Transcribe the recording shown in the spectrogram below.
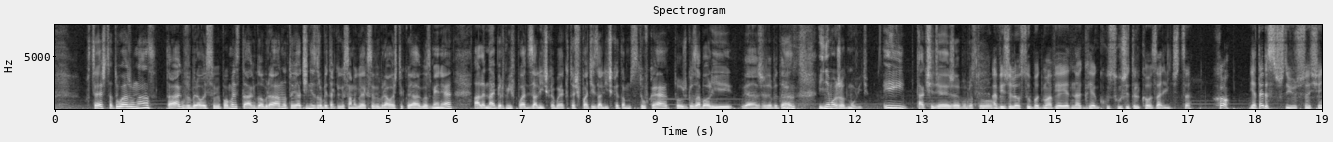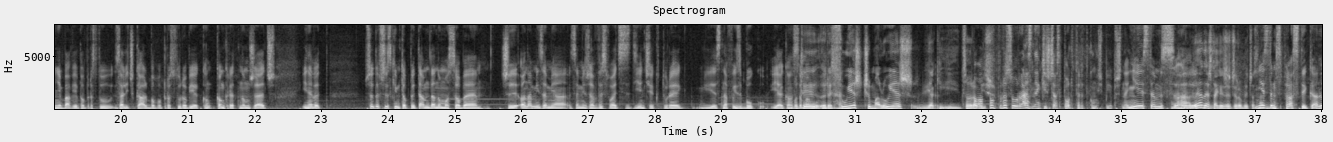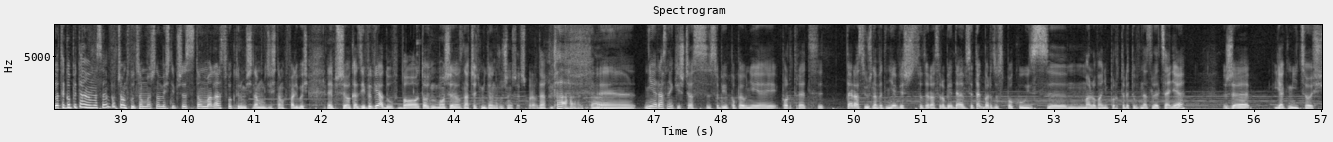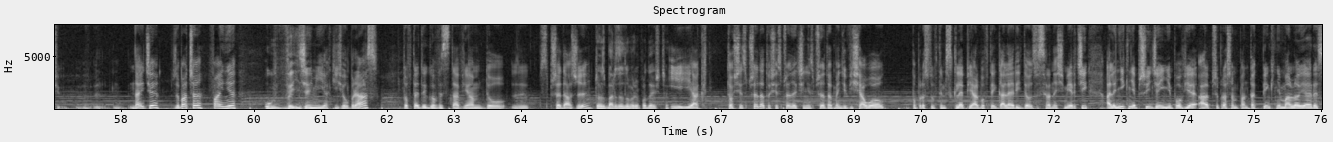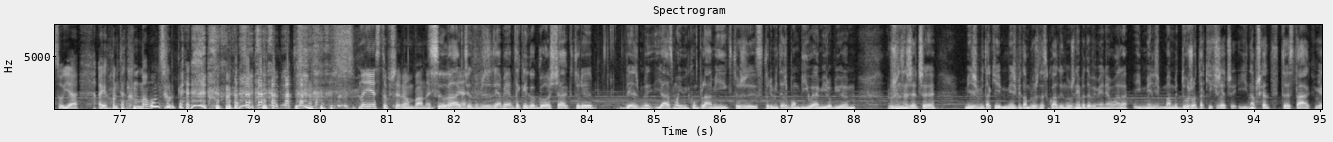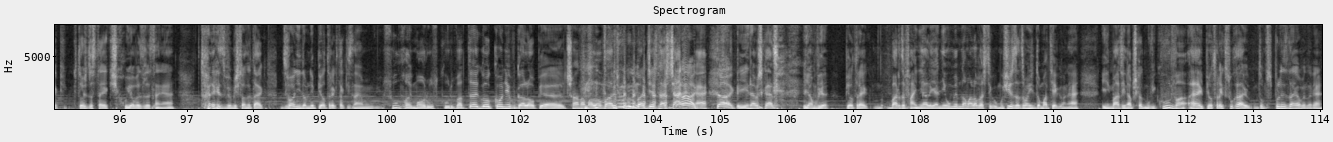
Chcesz tatuaż u nas? Tak, wybrałeś sobie pomysł? Tak, dobra, no to ja ci nie zrobię takiego samego, jak sobie wybrałeś, tylko ja go zmienię, ale najpierw mi wpłać zaliczkę, bo jak ktoś wpłaci zaliczkę tam stówkę, to już go zaboli, wiesz, żeby ten, i nie może odmówić. I tak się dzieje, że po prostu... A wiesz, ile osób odmawia jednak, jak usłyszy tylko o zaliczce? Ho! Ja teraz już się nie bawię, po prostu zaliczka albo po prostu robię kon- konkretną rzecz i nawet Przede wszystkim to pytam daną osobę, czy ona mi zamia- zamierza wysłać zdjęcie, które jest na Facebooku. I jak Bo osoba ty mówi, rysujesz, czy malujesz, jak, i co po, robisz? po prostu raz na jakiś czas portret komuś pieprzny. Nie jestem z... Aha, e, to ja też takie rzeczy robię czasami. Nie jestem z plastyka, dlatego pytałem na samym początku, co masz na myśli przez to malarstwo, którym się tam gdzieś tam chwaliłeś e, przy okazji wywiadów, bo to może oznaczać milion różnych rzeczy, prawda? Tak, tak. E, nie, raz na jakiś czas sobie popełnię portret. Teraz już nawet nie wiesz, co teraz robię. Dałem sobie tak bardzo spokój z e, malowaniem portretów na zlecenie, że jak mi coś y, najdzie, zobaczę, fajnie, wyjdzie mi jakiś obraz, to wtedy go wystawiam do y, sprzedaży. To jest bardzo dobre podejście. I jak to się sprzeda, to się sprzeda, jak się nie sprzeda, to będzie wisiało po prostu w tym sklepie albo w tej galerii do zesranej śmierci, ale nikt nie przyjdzie i nie powie, ale przepraszam, pan tak pięknie maluje, rysuje, a ja mam taką małą córkę. No jest to przerąbane. chyba, Słuchajcie, no, ja miałem takiego gościa, który, wiesz, my, ja z moimi kumplami, którzy, z którymi też bombiłem i robiłem różne rzeczy, mieliśmy takie, mieliśmy tam różne składy, no już nie będę wymieniał, ale i mieli, mamy dużo takich rzeczy i na przykład to jest tak, jak ktoś dostaje jakieś chujowe zlecenie, to jest wymyślone tak, dzwoni do mnie Piotrek taki znajomy, mówi, słuchaj Morus, kurwa, tego, konie w galopie, trzeba namalować, kurwa, gdzieś na ścianie, Tak, nie? tak. I na przykład ja mówię, Piotrek, no, bardzo fajnie, ale ja nie umiem namalować tego. Musisz zadzwonić do Matiego, nie? I Mati na przykład mówi, kurwa, ej, Piotrek, słuchaj, to wspólny znajomy, no nie?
